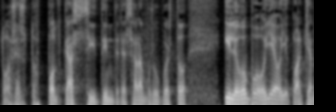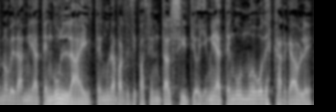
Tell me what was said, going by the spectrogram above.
todos estos podcasts, si te interesara, por supuesto, y luego, pues, oye, oye, cualquier novedad, mira, tengo un live, tengo una participación en tal sitio, oye, mira, tengo un nuevo descargable,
